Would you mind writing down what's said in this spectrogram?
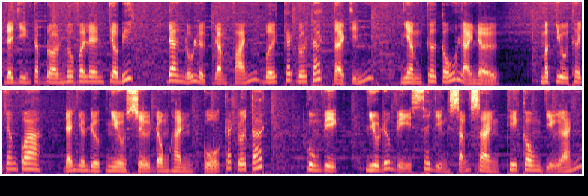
Đại diện tập đoàn Novaland cho biết đang nỗ lực đàm phán với các đối tác tài chính nhằm cơ cấu lại nợ. Mặc dù thời gian qua đã nhận được nhiều sự đồng hành của các đối tác, cùng việc nhiều đơn vị xây dựng sẵn sàng thi công dự án,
